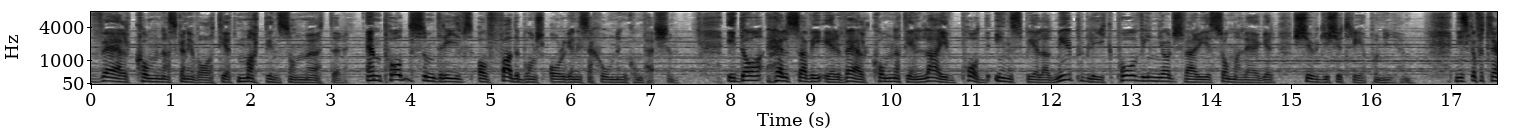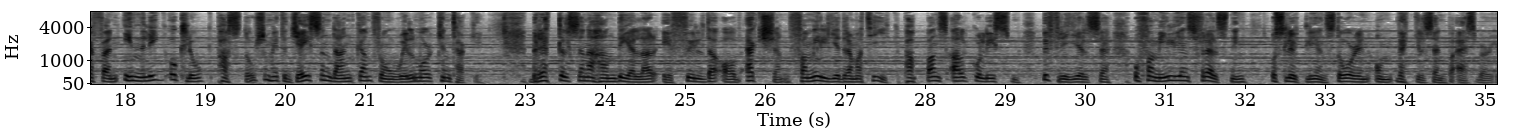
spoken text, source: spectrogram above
Välkomna ska ni vara till ett Martinsson möter. En podd som drivs av fadderbarnsorganisationen Compassion. Idag hälsar vi er välkomna till en livepodd inspelad med publik på Vineyard Sveriges sommarläger 2023 på Nyhem. Ni ska få träffa en innerlig och klok pastor som heter Jason Duncan från Wilmore, Kentucky. Berättelserna han delar är fyllda av action, familjedramatik, pappans alkoholism, befrielse och familjens frälsning och slutligen storyn om väckelsen på Asbury.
